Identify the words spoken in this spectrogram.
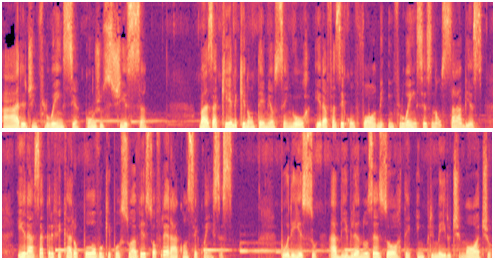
a área de influência com justiça. Mas aquele que não teme ao Senhor irá fazer conforme influências não sábias, irá sacrificar o povo que por sua vez sofrerá consequências. Por isso, a Bíblia nos exorta em 1 Timóteo,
